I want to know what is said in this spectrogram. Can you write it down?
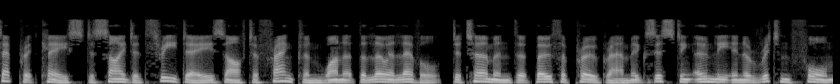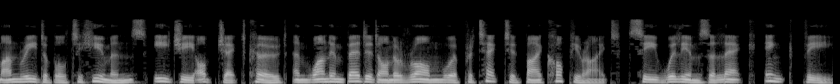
separate case decided three days after Franklin won at the lower level, determined that both a program existing only in a written form unreadable to humans e.g. object code and one embedded on a ROM were protected by copyright. See Williams-Elec, Inc. v.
